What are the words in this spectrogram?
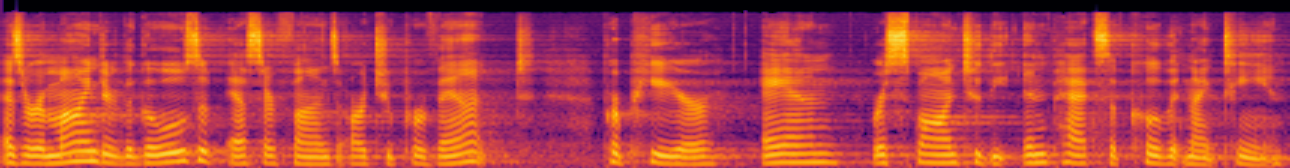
As a reminder, the goals of ESSER funds are to prevent, prepare, and respond to the impacts of COVID-19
